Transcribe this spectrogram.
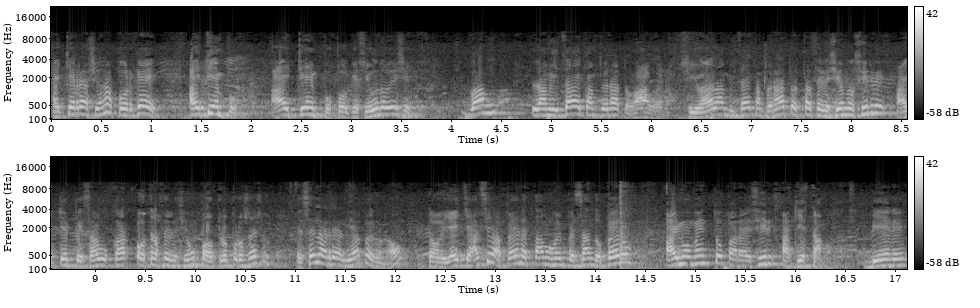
hay que reaccionar. ¿Por qué? Hay tiempo, hay tiempo. Porque si uno dice, van la mitad del campeonato. Ah, bueno, si va la mitad del campeonato, esta selección no sirve, hay que empezar a buscar otra selección para otro proceso. Esa es la realidad, pero no. Todavía hay chance, apenas estamos empezando. Pero hay momento para decir, aquí estamos. Viene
